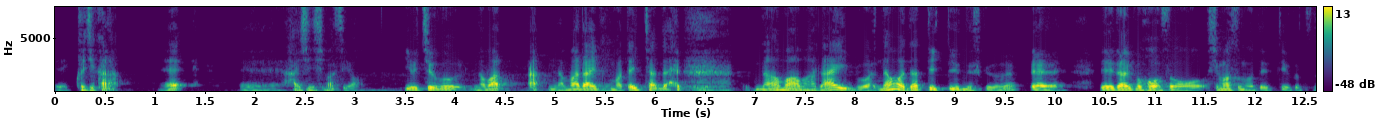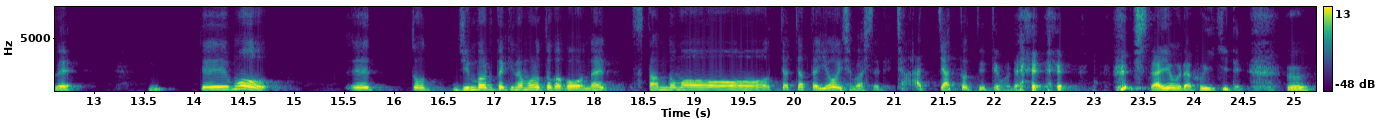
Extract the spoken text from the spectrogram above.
えー、9時からね、えー、配信しますよ。YouTube 生、あ、生ライブまた言っちゃうんだ。生はライブは生だって言ってるんですけどね。えー、えー、ライブ放送しますのでっていうことで。で、もう、えー、っと、ジンバル的なものとかこうね、スタンドもちゃっちゃっと用意しましてね、ちゃっちゃっとって言ってもね したような雰囲気で。うん。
